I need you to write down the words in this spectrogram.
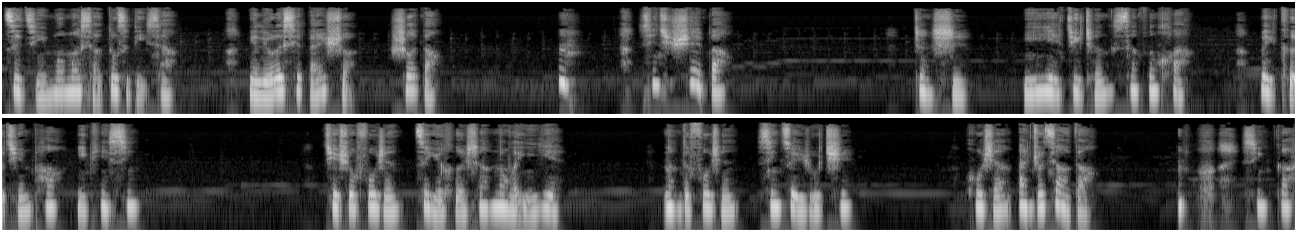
自己摸摸小肚子底下，也流了些白水，说道。嗯先去睡吧。正是，一夜聚成三分话，未可全抛一片心。却说夫人自与和尚弄了一夜，弄得夫人心醉如痴。忽然按住叫道：“心肝儿，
